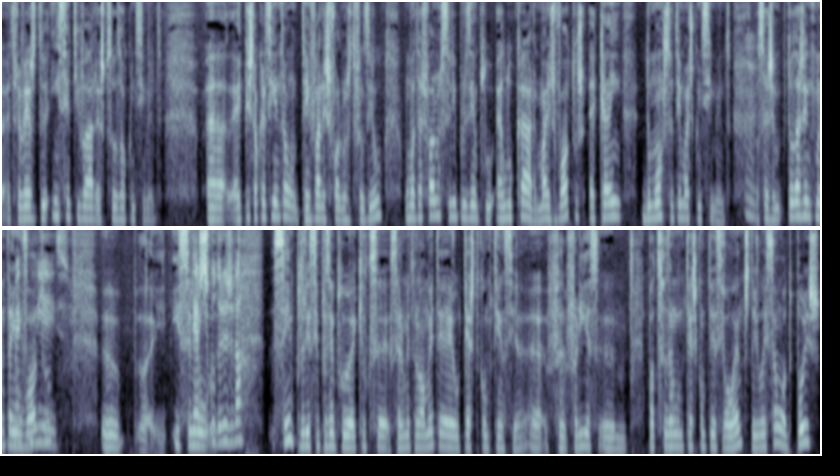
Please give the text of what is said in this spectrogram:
eh, através de incentivar as pessoas ao conhecimento. Ah, a epistocracia, então, tem várias formas de fazê-lo. Uma das formas seria, por exemplo, alocar mais votos a quem demonstra ter mais conhecimento. Ou seja, toda a gente mantém Como é um que se voto. isso? eh, isso seria. Testes de cultura geral? Sim, poderia ser, por exemplo, aquilo que se, se argumenta normalmente é o teste de competência. Uh, Faria-se, um, pode-se fazer um teste de competência ou antes da eleição ou depois.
